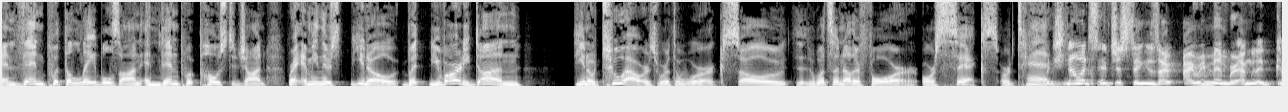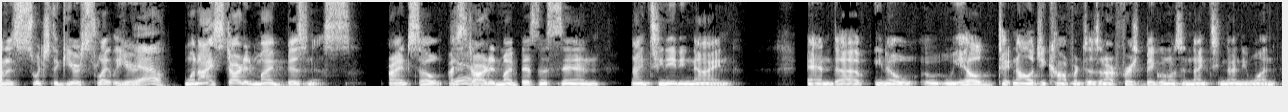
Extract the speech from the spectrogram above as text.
and then put the labels on and then put postage on. Right. I mean, there's, you know, but you've already done, you know, two hours worth of work. So what's another four or six or 10? But you know what's interesting is I, I remember I'm going to kind of switch the gear slightly here. Yeah. When I started my business, right? So I Yeah. started my business in 1989, and uh, you know we held technology conferences, and our first big one was in 1991.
